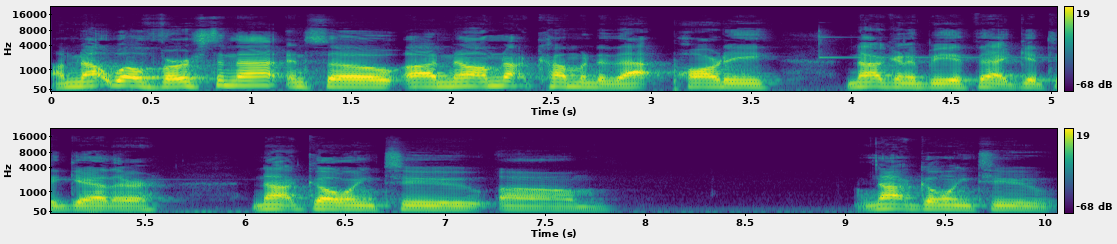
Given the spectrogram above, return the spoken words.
I'm not well versed in that. And so, uh, no, I'm not coming to that party. Not going to be at that get together. Not going to, um, not going to,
